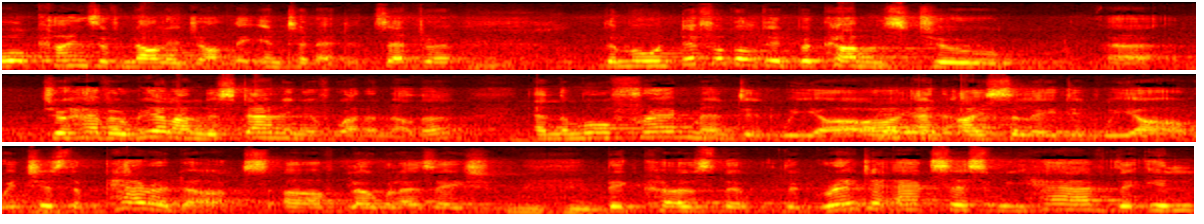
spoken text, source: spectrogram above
all kinds of knowledge on the internet, etc., the more difficult it becomes to, uh, to have a real understanding of one another and the more fragmented we are and isolated we are, which is the paradox of globalization. Mm-hmm. Because the, the greater access we have, the, il,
